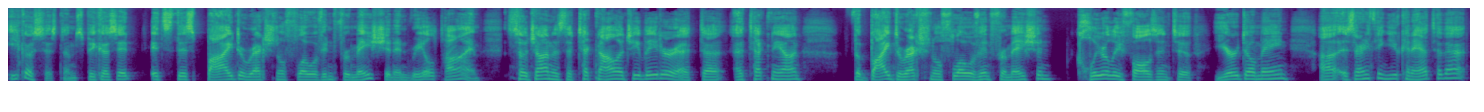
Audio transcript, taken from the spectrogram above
ecosystems because it it's this bi-directional flow of information in real time. So John is the technology leader at uh, at Teknion, the bi-directional flow of information clearly falls into your domain. Uh, is there anything you can add to that?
